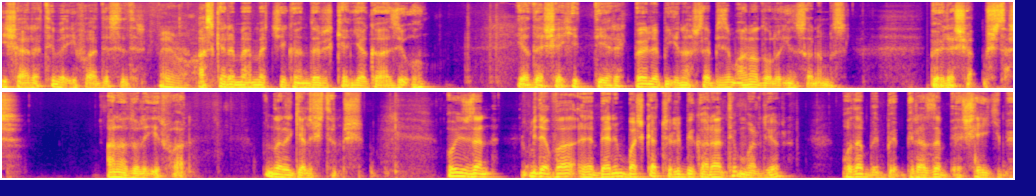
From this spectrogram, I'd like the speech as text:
işareti ve ifadesidir. Eyvallah. Askere Mehmetçi gönderirken ya gazi ol ya da şehit diyerek böyle bir inançla bizim Anadolu insanımız böyle şey yapmışlar. Anadolu irfanı. Bunları geliştirmiş. O yüzden bir defa e, benim başka türlü bir garantim var diyor. O da bi- bi- biraz da şey gibi.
